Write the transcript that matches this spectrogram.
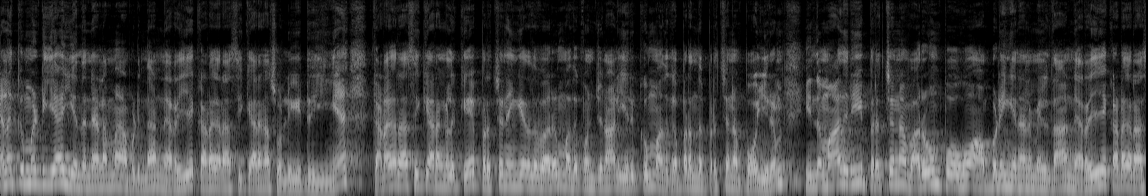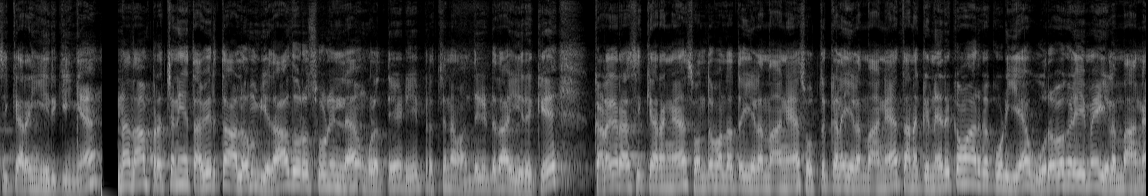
எனக்கு மட்டும் ஏன் இந்த நிலைமை அப்படின்னு தான் நிறைய கடகராசிக்காரங்க சொல்லிக்கிட்டு இருக்கீங்க. கடகராசிக்காரங்களுக்கு பிரச்சனைங்கிறது வரும். அது கொஞ்ச நாள் இருக்கும். அதுக்கப்புறம் அந்த பிரச்சனை பிரச்சனை போயிடும் இந்த மாதிரி பிரச்சனை வரும் போகும் அப்படிங்கிற நிலைமையில் தான் நிறைய கடகராசிக்காரங்க இருக்கீங்க. என்னதான் பிரச்சனையை தவிர்த்தாலும் ஏதாவது ஒரு சூழ்நிலை உங்களை தேடி பிரச்சனை வந்துக்கிட்டு தான் இருக்குது கடகராசிக்காரங்க சொந்த பந்தத்தை இழந்தாங்க சொத்துக்களை இழந்தாங்க தனக்கு நெருக்கமாக இருக்கக்கூடிய உறவுகளையுமே இழந்தாங்க.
